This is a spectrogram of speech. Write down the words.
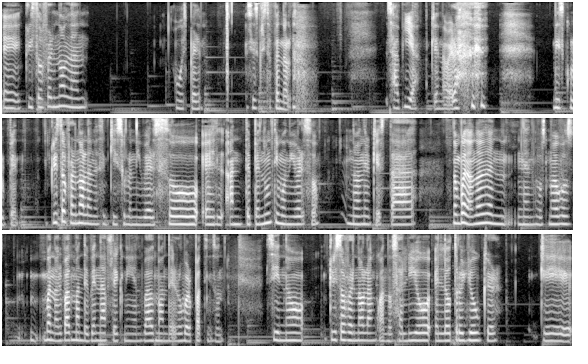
Eh, Christopher Nolan, o oh, esperen, si es Christopher Nolan, sabía que no era. Disculpen, Christopher Nolan es el que hizo el universo, el antepenúltimo universo no en el que está, no, bueno, no en, los nuevos, bueno, el Batman de Ben Affleck ni el Batman de Robert Pattinson, sino Christopher Nolan cuando salió el otro Joker, que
